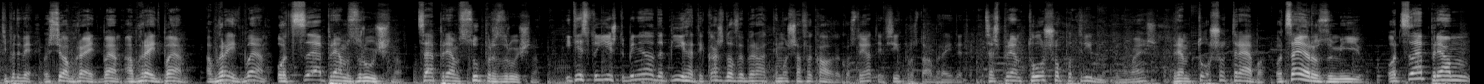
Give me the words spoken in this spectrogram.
Типа диви, ось апгрейд, бем, апгрейд, бем, апгрейд, бем. Оце прям зручно. Це прям супер зручно. І ти стоїш, тобі не треба бігати, кожного вибирати, ти можеш АФК отако стояти і всіх просто апгрейдити. Це ж прям то, що потрібно, розумієш? Прям то, що треба. Оце я розумію. Оце прям,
